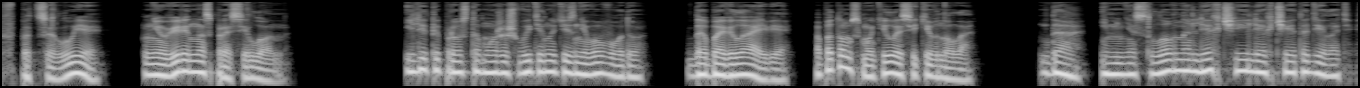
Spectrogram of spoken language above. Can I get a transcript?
«В поцелуе?» – неуверенно спросил он. «Или ты просто можешь вытянуть из него воду», – добавила Айви, а потом смутилась и кивнула. «Да, и мне словно легче и легче это делать.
